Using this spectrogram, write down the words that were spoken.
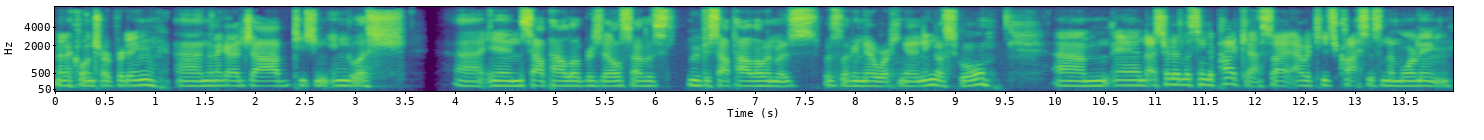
medical interpreting. Uh, and then I got a job teaching English uh, in Sao Paulo, Brazil. So I was moved to Sao Paulo and was was living there, working at an English school. Um, and I started listening to podcasts. So I, I would teach classes in the morning.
